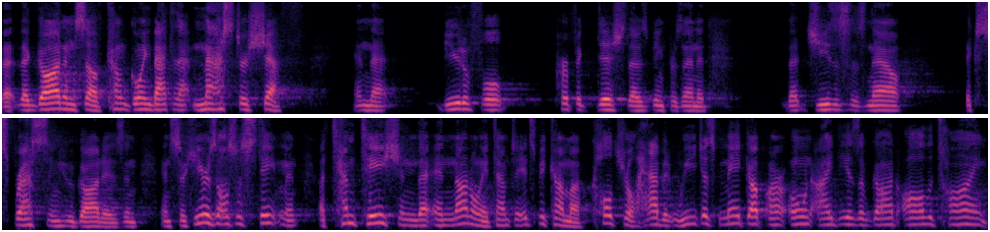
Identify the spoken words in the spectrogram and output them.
That, that God Himself, come, going back to that master chef and that beautiful perfect dish that is being presented, that Jesus is now expressing who God is. And, and so here's also a statement, a temptation that, and not only a temptation, it's become a cultural habit. We just make up our own ideas of God all the time,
